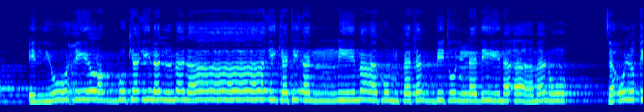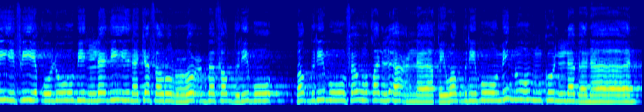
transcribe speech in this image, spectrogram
إذ يوحي ربك إلى الملائكة أني معكم فثبتوا الذين آمنوا سألقي في قلوب الذين كفروا الرعب فاضربوا فاضربوا فوق الأعناق واضربوا منهم كل بنان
